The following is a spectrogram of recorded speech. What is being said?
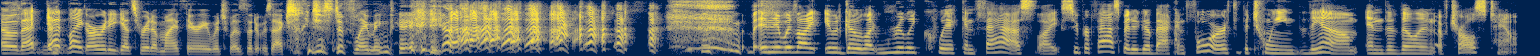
Oh, that And- that like already gets rid of my theory, which was that it was actually just a flaming pig. and it would like it would go like really quick and fast, like super fast, but it'd go back and forth between them and the villain of Charlestown,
